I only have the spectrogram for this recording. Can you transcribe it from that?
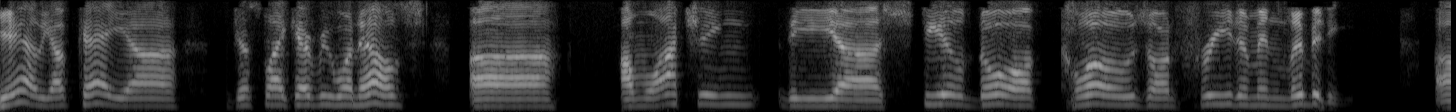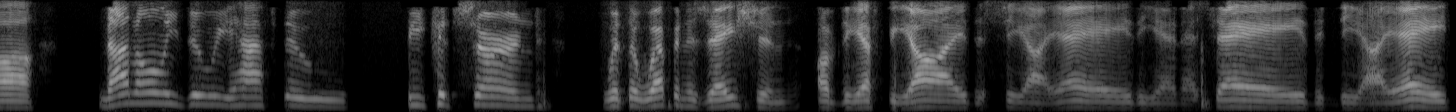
Yeah, okay. Uh, just like everyone else, uh, I'm watching the uh, steel door close on freedom and liberty. Uh, not only do we have to be concerned with the weaponization of the FBI, the CIA, the NSA, the DIH,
